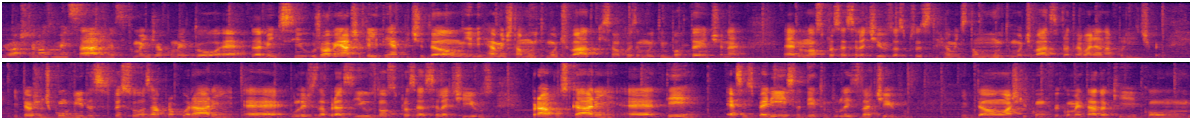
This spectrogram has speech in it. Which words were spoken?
Eu acho que a nossa mensagem, assim como a gente já comentou é, rapidamente, se o jovem acha que ele tem aptidão e ele realmente está muito motivado, que isso é uma coisa muito importante, né? É, no nosso processo seletivo, as pessoas realmente estão muito motivadas para trabalhar na política. Então a gente convida essas pessoas a procurarem é, o Legisla Brasil, os nossos processos seletivos, para buscarem é, ter essa experiência dentro do legislativo. Então acho que como foi comentado aqui com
